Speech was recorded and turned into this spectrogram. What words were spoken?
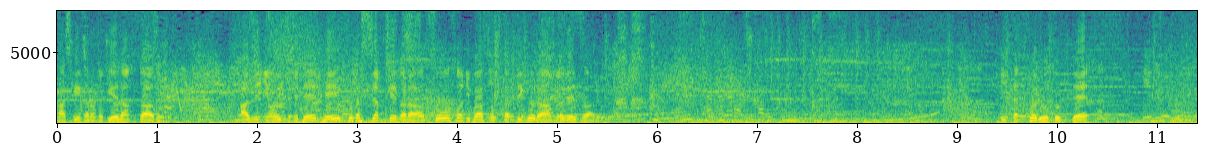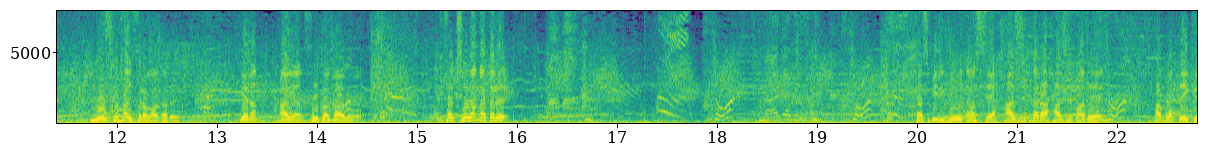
8系からの下段ガード。端に追い詰めてテイクダッシュジャンプ系から早々にバーストを使っていくラムレザール。一旦距離を取って6ハイスラが当たる。下段アイアンセイバーガード。さあ中段が当たる。タッチピーで拾い直して端から端まで運んでいく。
